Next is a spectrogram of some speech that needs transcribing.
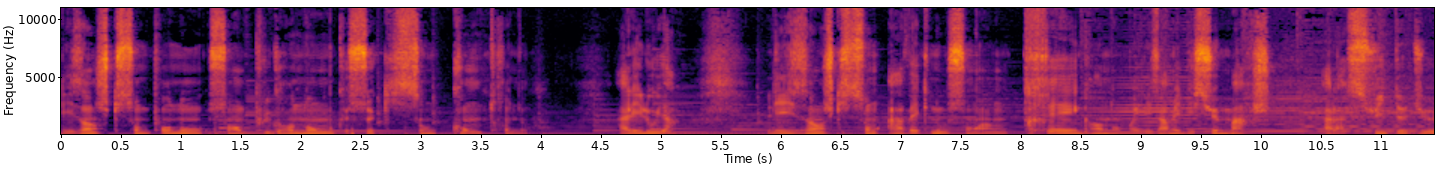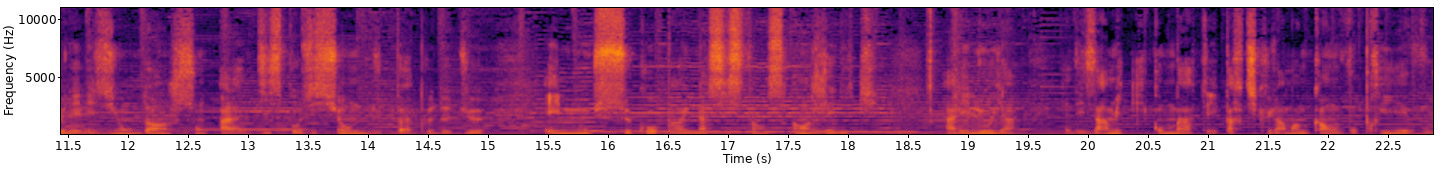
Les anges qui sont pour nous sont en plus grand nombre que ceux qui sont contre nous. Alléluia. Les anges qui sont avec nous sont en très grand nombre et les armées des cieux marchent à la suite de Dieu. Les légions d'anges sont à la disposition du peuple de Dieu et ils nous secourent par une assistance angélique. Alléluia. Il y a des armées qui combattent et particulièrement quand vous priez, vous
